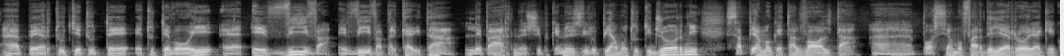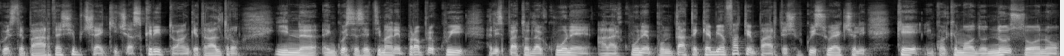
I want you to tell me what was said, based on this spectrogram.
eh, per tutti e tutte, e tutte voi. Eh, evviva, evviva per carità le partnership che noi sviluppiamo tutti i giorni. Sappiamo che talvolta eh, possiamo fare degli errori anche in queste partnership. C'è chi ci ha scritto anche tra l'altro in, in queste settimane proprio qui rispetto ad alcune, ad alcune puntate che abbiamo fatto in partnership qui su Actually che in qualche modo non sono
